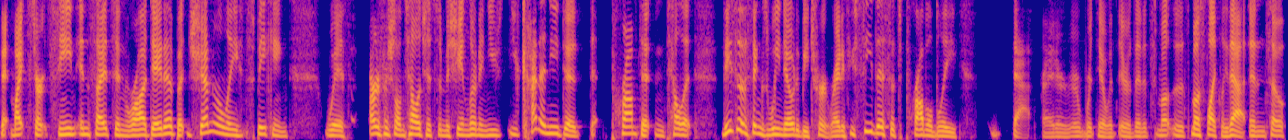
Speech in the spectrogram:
that might start seeing insights in raw data. But generally speaking, with artificial intelligence and machine learning, you you kind of need to prompt it and tell it these are the things we know to be true, right? If you see this, it's probably that, right? Or, or you know, or that it's mo- it's most likely that. And so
